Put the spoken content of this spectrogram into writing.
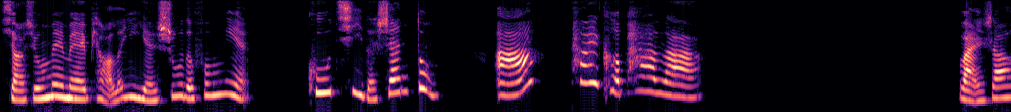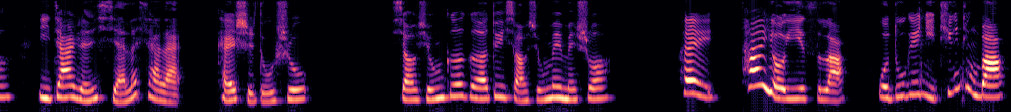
小熊妹妹瞟了一眼书的封面，《哭泣的山洞》啊，太可怕啦！晚上，一家人闲了下来，开始读书。小熊哥哥对小熊妹妹说：“嘿，太有意思了，我读给你听听吧。”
